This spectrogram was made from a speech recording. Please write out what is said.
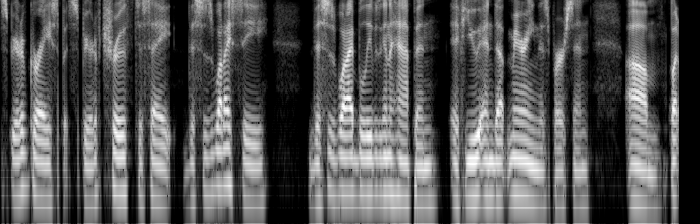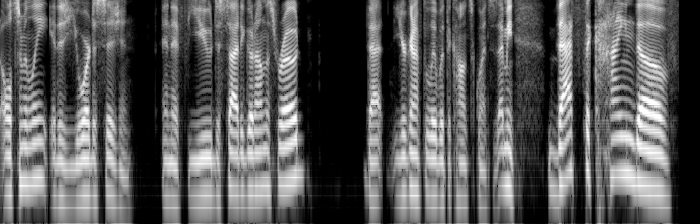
spirit of grace but spirit of truth to say this is what i see. This is what i believe is going to happen if you end up marrying this person. Um, but ultimately it is your decision. And if you decide to go down this road, that you're going to have to live with the consequences. I mean, that's the kind of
